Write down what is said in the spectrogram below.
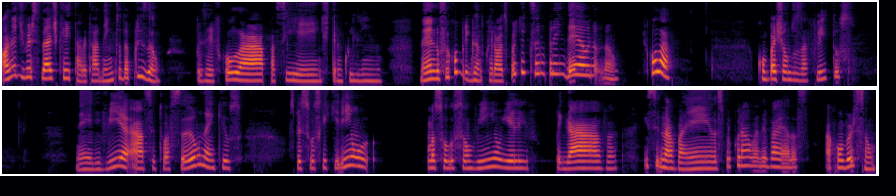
Olha a diversidade que ele estava, ele estava dentro da prisão. Pois ele ficou lá, paciente, tranquilinho, né? Não ficou brigando com Herodes. Por que, que você me prendeu? Não, não. Ficou lá. Compaixão dos aflitos, né? Ele via a situação né, em que os, as pessoas que queriam uma solução vinham e ele pegava, ensinava elas, procurava levar elas à conversão.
